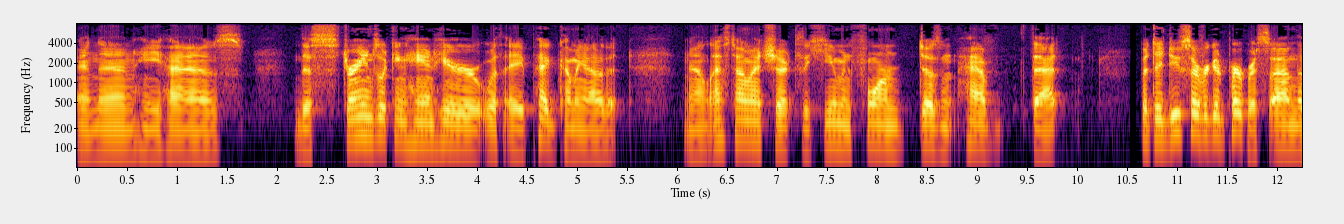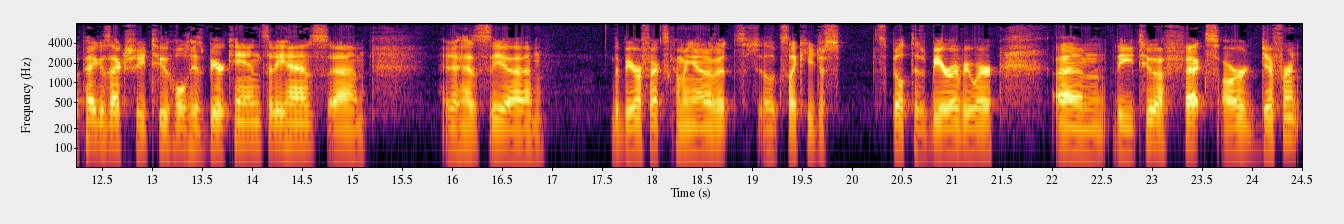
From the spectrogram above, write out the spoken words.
And then he has this strange looking hand here with a peg coming out of it. Now, last time I checked, the human form doesn't have that, but they do serve a good purpose. Um, the peg is actually to hold his beer cans that he has. Um, it has the um, the beer effects coming out of it. It looks like he just spilt his beer everywhere. Um, the two effects are different.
